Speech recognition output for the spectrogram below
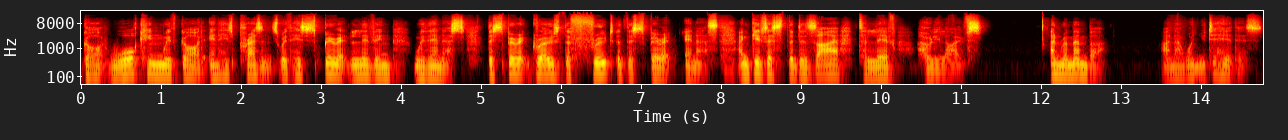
God, walking with God in His presence, with His Spirit living within us. The Spirit grows the fruit of the Spirit in us and gives us the desire to live holy lives. And remember, and I want you to hear this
